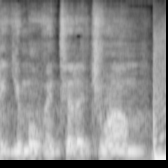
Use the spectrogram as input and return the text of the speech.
way you moving to the drum.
